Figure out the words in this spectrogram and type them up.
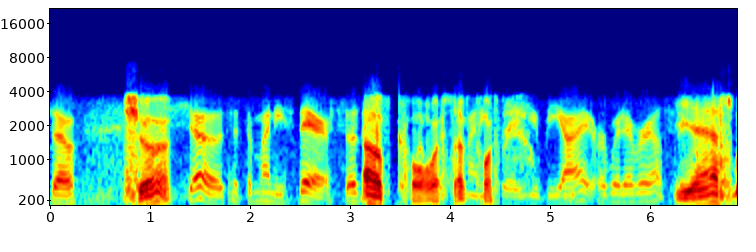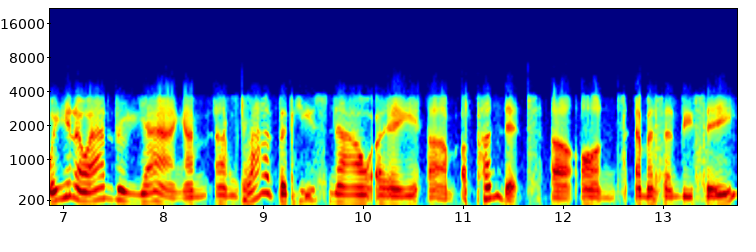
So Sure. It shows that the money's there. So of course, of money course. For a UBI or whatever else. Yes. Well, you know, Andrew Yang. I'm I'm glad that he's now a um, a pundit uh, on MSNBC.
